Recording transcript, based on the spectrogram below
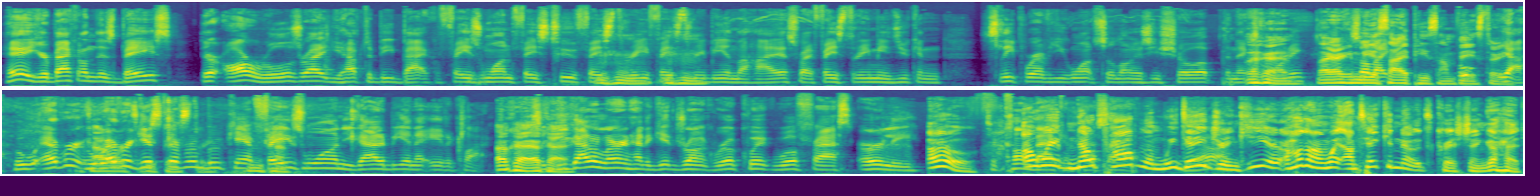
hey, you're back on this base. there are rules, right? You have to be back phase one, phase two, phase Mm-hmm, three, phase three being the highest, right? Phase three means you can sleep wherever you want so long as you show up the next Okay. morning. Like I can So, be like, a side piece on phase three. Yeah, whoever Kyle whoever wants to be gets there from boot camp, Okay. phase one, you got to be in at eight o'clock. Okay, So okay. you got to learn how to get drunk real quick, real fast, early. Oh, to come oh wait, no pass out. problem. We day Yeah. drink here. Hold on, wait. I'm taking notes, Christian. Go ahead.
